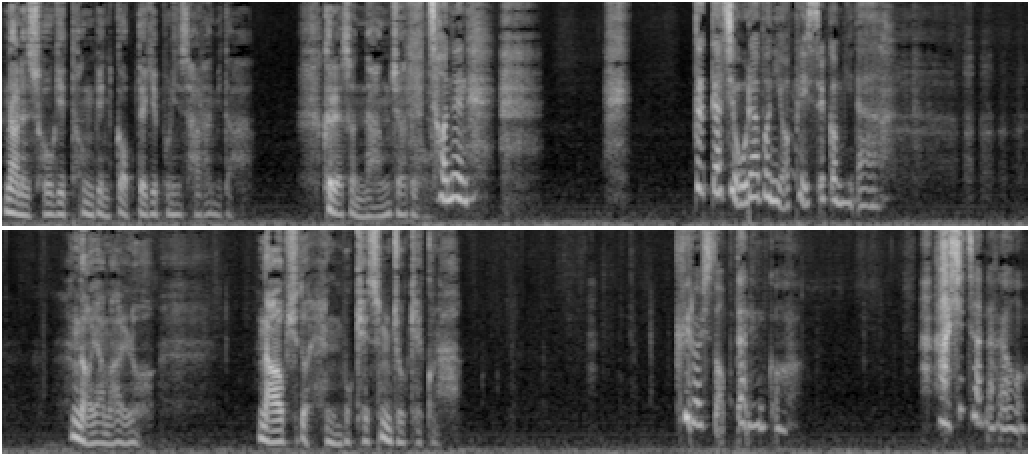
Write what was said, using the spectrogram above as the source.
나는 속이 텅 빈 껍데기 뿐인 사람이다. 그래서 낭자도 저는 끝까지 오라버니 옆에 있을 겁니다. 너야말로 나 없이도 행복했으면 좋겠구나. 그럴 수 없다는 거 아시잖아요.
